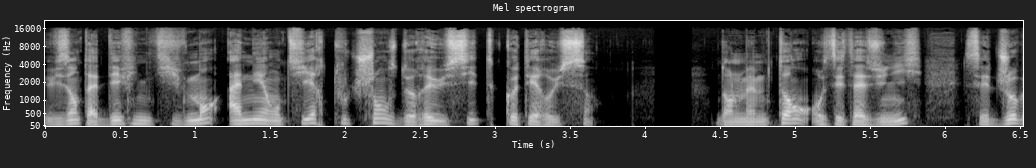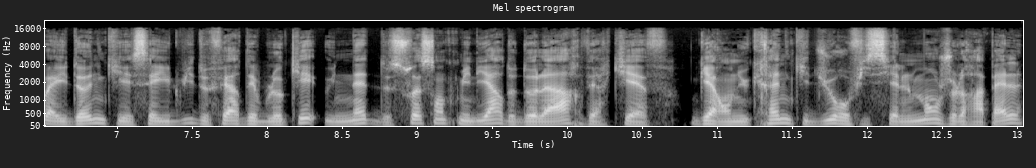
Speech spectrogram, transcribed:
visant à définitivement anéantir toute chance de réussite côté russe. Dans le même temps, aux États-Unis, c'est Joe Biden qui essaye lui de faire débloquer une aide de 60 milliards de dollars vers Kiev. Guerre en Ukraine qui dure officiellement, je le rappelle,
